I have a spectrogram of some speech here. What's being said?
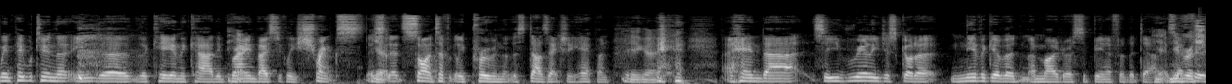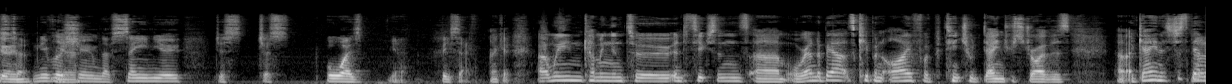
when people turn the, in the the key in the car, their brain basically shrinks. It's, Yeah. it's scientifically proven that this does actually happen. There you go. And uh, so you've really just got to never give a, a motorist the benefit of the doubt. Yeah, never assume. tip. Never Yeah. assume they've seen you. Just just always you know be safe. Okay. Uh, when coming into intersections um, or roundabouts, keep an eye for potential dangerous drivers. Uh, again, it's just about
